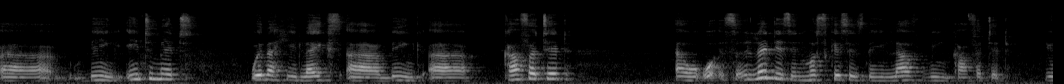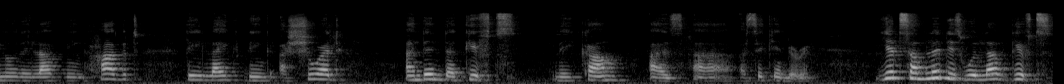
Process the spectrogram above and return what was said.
uh, being intimate, whether he likes uh, being uh, comforted. Uh, so ladies, in most cases, they love being comforted. You know, they love being hugged, they like being assured, and then the gifts may come as uh, a secondary. Yet some ladies will love gifts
